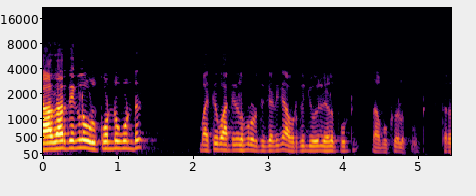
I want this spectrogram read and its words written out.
യാഥാർത്ഥ്യങ്ങൾ ഉൾക്കൊണ്ടുകൊണ്ട് മറ്റു പാർട്ടികൾ പ്രവർത്തിക്കുകയാണെങ്കിൽ അവർക്ക് ജോലി എളുപ്പമുണ്ട് നമുക്ക് എളുപ്പമുണ്ട്. ഇത്ര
